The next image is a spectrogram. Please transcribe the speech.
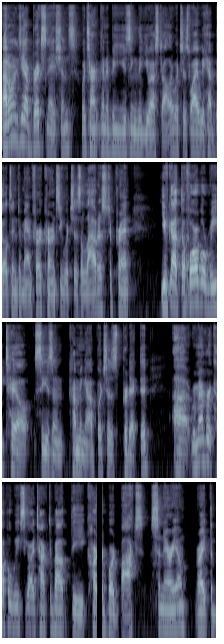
not only do you have BRICS nations, which aren't going to be using the US dollar, which is why we have built in demand for our currency, which has allowed us to print. You've got the horrible retail season coming up, which is predicted. Uh, remember a couple weeks ago, I talked about the cardboard box scenario, right? The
